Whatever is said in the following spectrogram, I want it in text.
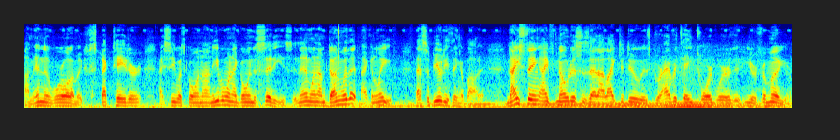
I'm in the world, I'm a spectator, I see what's going on, even when I go into cities. And then when I'm done with it, I can leave. That's the beauty thing about it. Nice thing I've noticed is that I like to do is gravitate toward where the, you're familiar.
